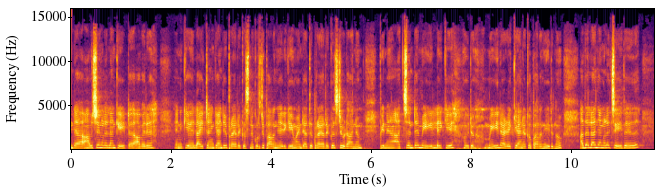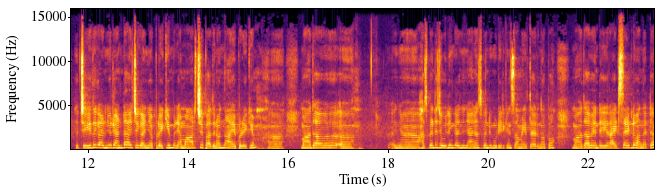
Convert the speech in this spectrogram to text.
എന്റെ ആവശ്യങ്ങളെല്ലാം കേട്ട് അവർ എനിക്ക് ലൈറ്റ് ആൻഡ് ക്യാൻഡി പ്രയർ റിക്വസ്റ്റിനെ കുറിച്ച് പറഞ്ഞു തരികയും അതിന്റെ അകത്ത് പ്രയർ റിക്വസ്റ്റ് ഇടാനും പിന്നെ അച്ഛന്റെ മെയിലിലേക്ക് ഒരു മെയിൽ അഴയ്ക്കാനൊക്കെ പറഞ്ഞിരുന്നു. അതെല്ലാം ഞങ്ങൾ ചെയ്ത് ചെയ്ത് കഴിഞ്ഞ് ഒരു രണ്ടാഴ്ച കഴിഞ്ഞപ്പോഴേക്കും മാർച്ച് പതിനൊന്നായപ്പോഴേക്കും മാതാവ് ഞാൻ ഹസ്ബൻഡ് ജോലിയും കഴിഞ്ഞ് ഞാൻ ഹസ്ബൻഡും കൂടി ഇരിക്കുന്ന സമയത്തായിരുന്നു. അപ്പോൾ മാതാവ് എന്റെ ഈ റൈറ്റ് സൈഡിൽ വന്നിട്ട്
